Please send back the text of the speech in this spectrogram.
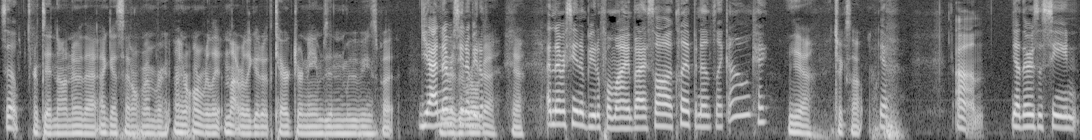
So, I did not know that. I guess I don't remember. I don't really. I'm not really good with character names in movies, but yeah, I've never seen a real beautiful. guy. Yeah, I've never seen a beautiful mind, but I saw a clip and I was like, oh, okay. yeah. It checks out. Yeah. Um, yeah, there's a scene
